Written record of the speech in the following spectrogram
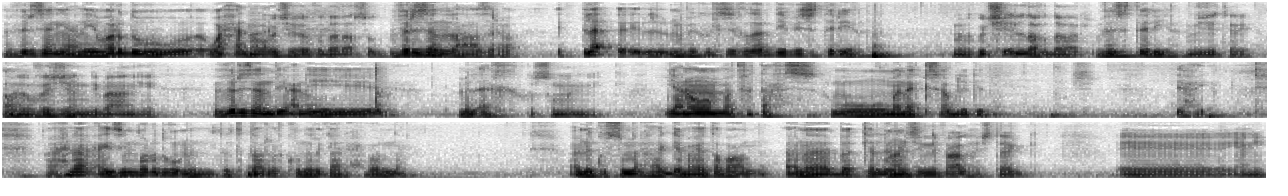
virgin يعني برضو ما واحد باكلش غير خضار أقصد؟ virgin العذراء. لا ما بياكلش خضار دي vegetarian ما باكلش إلا خضار. vegetarian vegetarian آه. virgin دي بقى يعني إيه؟ virgin دي يعني من الآخر. كسوم منك. يعني هو ما اتفتحش وما نكش قبل كده. دي حقيقة. فاحنا عايزين برضو نتطرق ونرجع لحوارنا. ان كسوم الحياة الجامعية طبعا. أنا بتكلم عايزين نفعل هاشتاج. آه يعني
